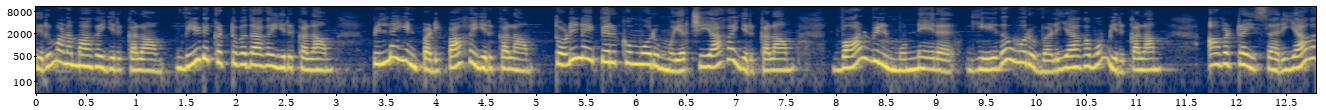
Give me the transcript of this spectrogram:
திருமணமாக இருக்கலாம் வீடு கட்டுவதாக இருக்கலாம் பிள்ளையின் படிப்பாக இருக்கலாம் தொழிலை பெருக்கும் ஒரு முயற்சியாக இருக்கலாம் வாழ்வில் முன்னேற ஏதோ ஒரு வழியாகவும் இருக்கலாம். அவற்றை சரியாக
